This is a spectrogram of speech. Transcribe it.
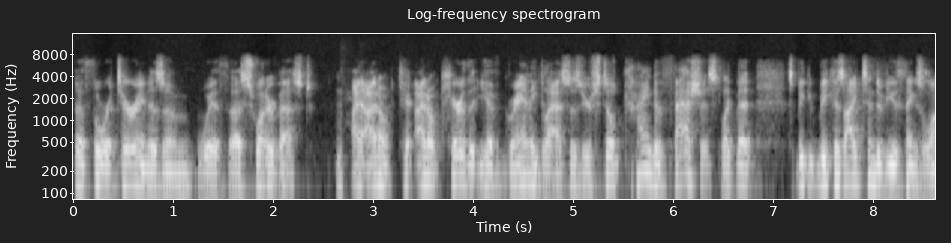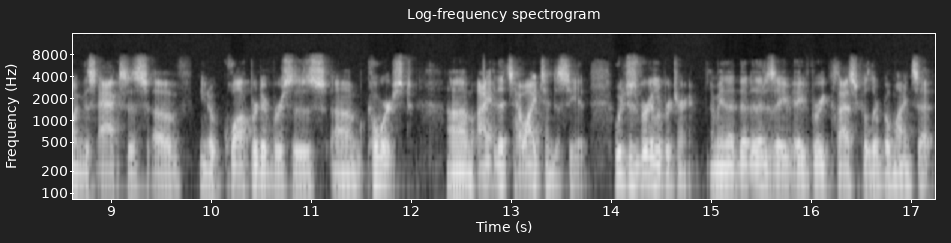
authoritarianism with a sweater vest. I, I, don't care. I don't care that you have granny glasses. You're still kind of fascist like that. Because I tend to view things along this axis of you know cooperative versus um, coerced. Um, I, that's how I tend to see it, which is very libertarian. I mean, that, that is a, a very classical liberal mindset.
